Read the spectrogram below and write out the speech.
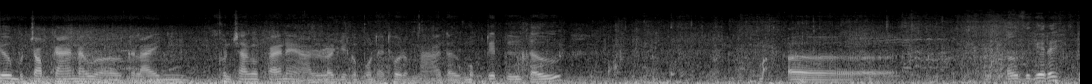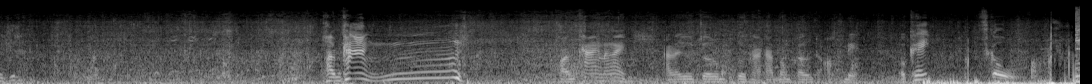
យើងបញ្ចប់ការនៅកន្លែងខុនឆានផែនេះឥឡូវយើងកំពុងតែធ្វើដំណើរទៅមុខទៀតគឺទៅអឺទៅទីគេទេទៅទៀតថយខាងថយខាងហ្នឹងហើយឥឡូវយើងចូលទស្សនាតាមដងផ្លូវទាំងអស់គ្នាអូខេ let's go I'm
